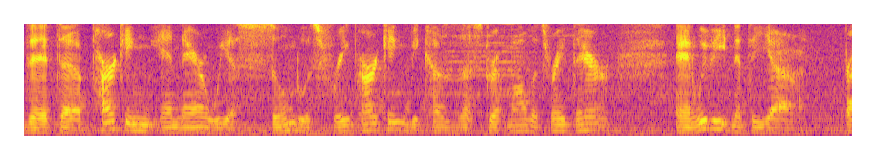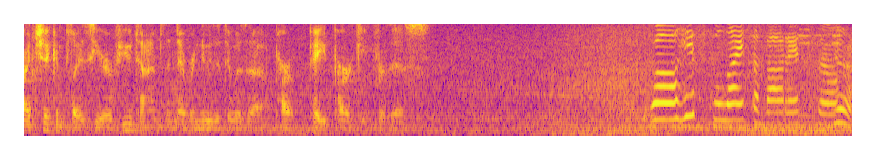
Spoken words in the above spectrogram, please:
That uh, parking in there we assumed was free parking because of the strip mall that's right there. And we've eaten at the uh, fried chicken place here a few times and never knew that there was a par- paid parking for this. Well, he's polite about it, so. Yeah.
